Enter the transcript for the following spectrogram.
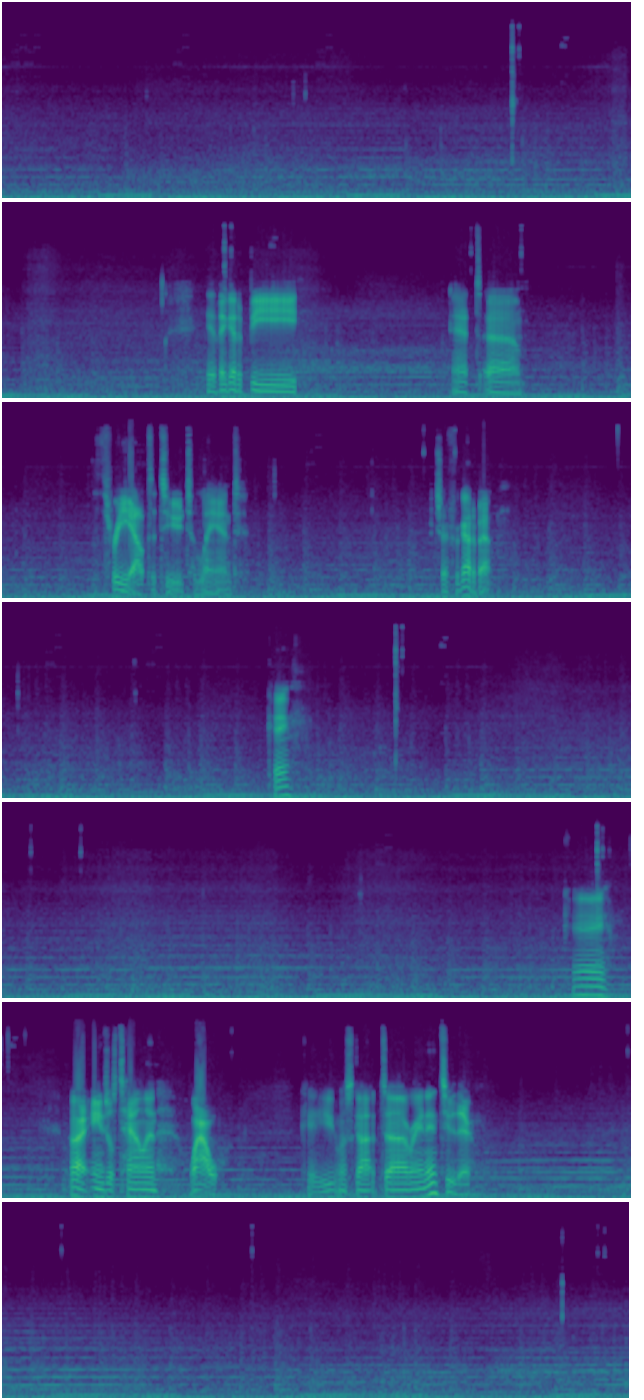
Yeah, they gotta be at um, three altitude to land, which I forgot about. Okay. Okay. Alright, Angel's Talon. Wow. Okay, you must got uh, ran into there.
